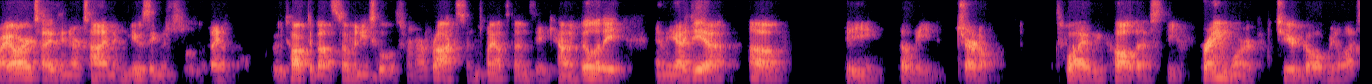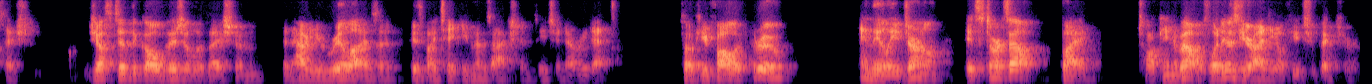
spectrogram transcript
prioritizing our time and using the tools available. We talked about so many tools from our rocks and milestones, the accountability, and the idea of the elite journal. That's why we call this the framework to your goal realization. Just did the goal visualization, and how do you realize it is by taking those actions each and every day. So if you follow through in the Elite Journal, it starts out by talking about what is your ideal future picture.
